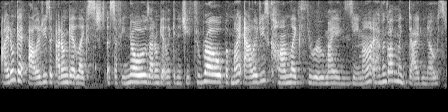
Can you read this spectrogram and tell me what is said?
I don't get allergies like I don't get like a stuffy nose I don't get like an itchy throat but my allergies come like through my eczema. I haven't gotten like diagnosed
